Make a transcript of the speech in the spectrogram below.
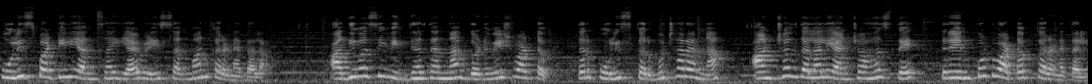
पोलीस पाटील यांचा यावेळी सन्मान करण्यात आला. आदिवासी विद्यार्थ्यांना गणवेश वाटप तर पोलीस कर्मचाऱ्यांना आंचल दलाल यांच्या हस्ते रेनकोट वाटप करण्यात आले.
